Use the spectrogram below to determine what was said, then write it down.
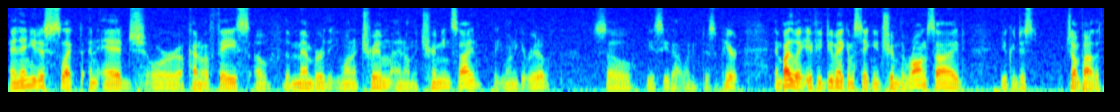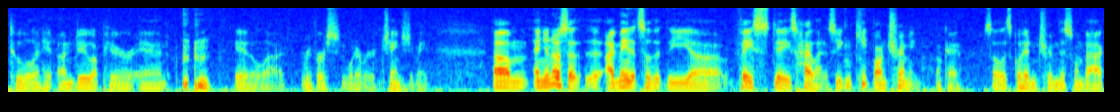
And then you just select an edge or a kind of a face of the member that you want to trim and on the trimming side that you want to get rid of. So you see that one disappeared. And by the way, if you do make a mistake and you trim the wrong side, you can just jump out of the tool and hit undo up here and it'll uh, reverse whatever changes you made. Um, and you'll notice that uh, I made it so that the uh, face stays highlighted. So you can keep on trimming. Okay, so let's go ahead and trim this one back.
